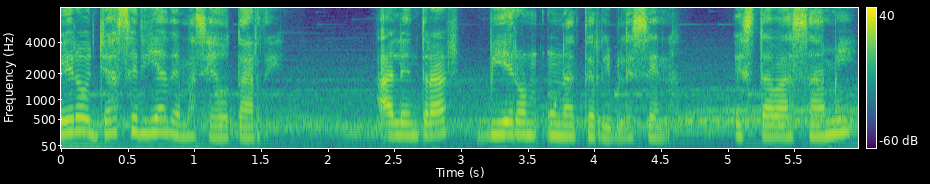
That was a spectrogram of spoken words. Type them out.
pero ya sería demasiado tarde. Al entrar vieron una terrible escena. Estaba Sammy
